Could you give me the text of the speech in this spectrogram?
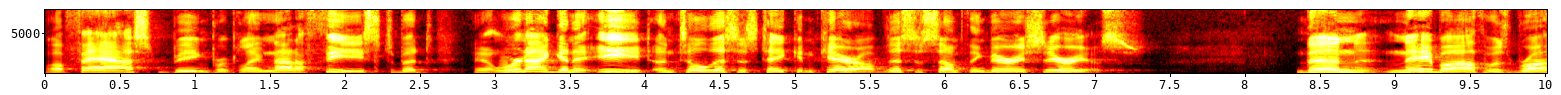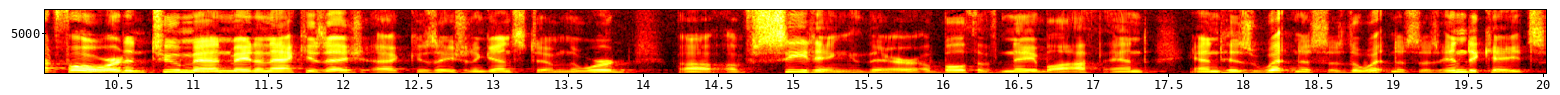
A fast being proclaimed, not a feast, but you know, we're not going to eat until this is taken care of. This is something very serious. Then Naboth was brought forward, and two men made an accusation, accusation against him. The word uh, of seating there, of both of Naboth and, and his witnesses, the witnesses, indicates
